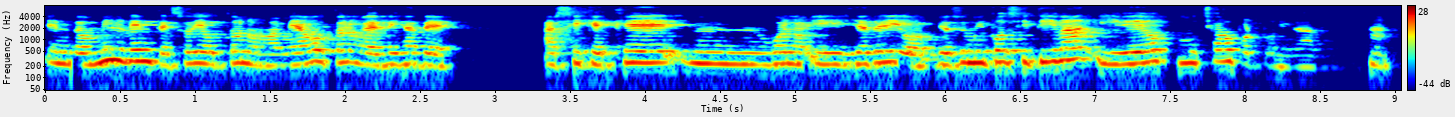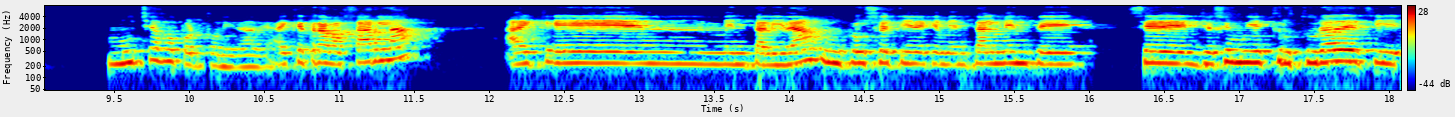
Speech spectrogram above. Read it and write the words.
en 2020 soy autónoma, me hago autónoma, fíjate, así que es que, mm, bueno, y ya te digo, yo soy muy positiva y veo muchas oportunidades, hmm, muchas oportunidades, hay que trabajarla, hay que, mm, mentalidad, un closer tiene que mentalmente ser, yo soy muy estructurada de decir,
